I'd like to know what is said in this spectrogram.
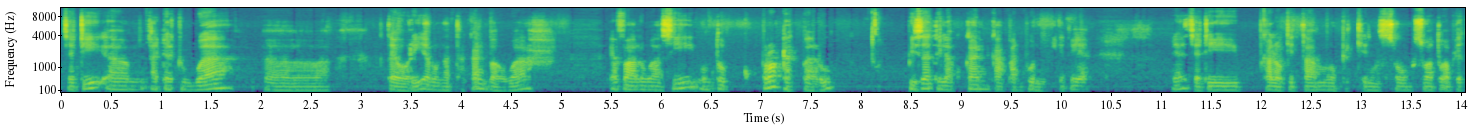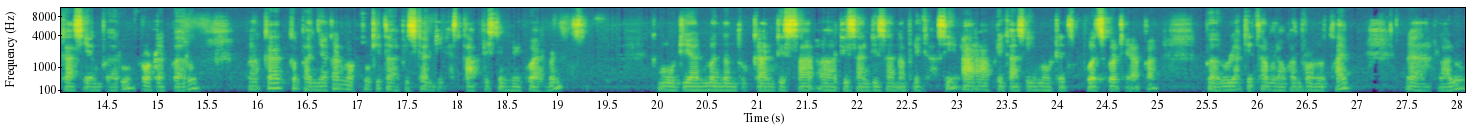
Jadi um, ada dua uh, teori yang mengatakan bahwa evaluasi untuk produk baru bisa dilakukan kapan pun gitu ya. Ya, jadi kalau kita mau bikin suatu aplikasi yang baru, produk baru, maka kebanyakan waktu kita habiskan di establishing requirements, kemudian menentukan eh, desain-desain aplikasi, arah aplikasi mau dibuat seperti apa, barulah kita melakukan prototype. Nah, lalu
